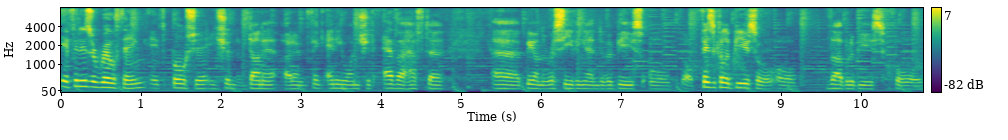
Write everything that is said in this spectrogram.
if it is a real thing, it's bullshit. He shouldn't have done it. I don't think anyone should ever have to uh, be on the receiving end of abuse or, or physical abuse or, or verbal abuse for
